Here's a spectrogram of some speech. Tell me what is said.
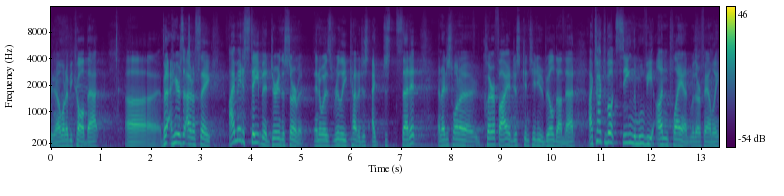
You don't want to be called that. Uh, but here's what I want to say. I made a statement during the sermon, and it was really kind of just, I just said it, and I just want to clarify and just continue to build on that. I talked about seeing the movie Unplanned with our family,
